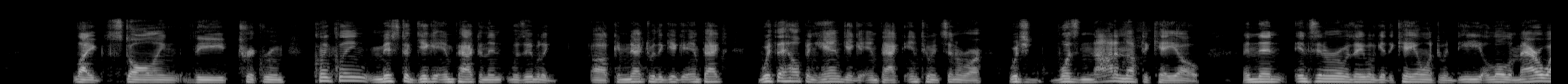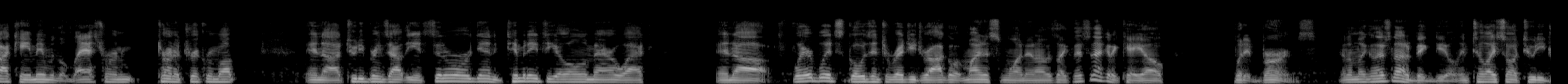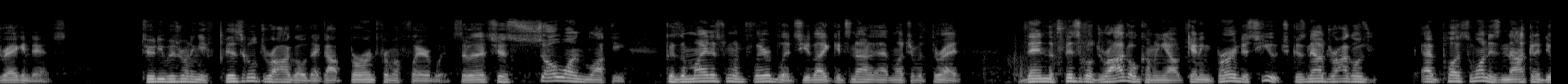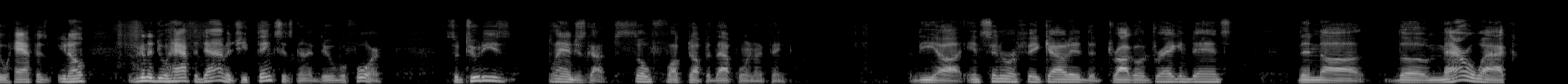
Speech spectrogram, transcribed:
like stalling the Trick Room. Klinklang missed a Giga Impact and then was able to uh, connect with a Giga Impact with a Helping Hand Giga Impact into Incineroar which was not enough to KO. And then Incineroar was able to get the KO onto Indeedee. Alola Marowak came in with the last turn, turn of Trick Room up. And uh, Tootie brings out the Incineroar again, intimidates the Alola Marowak. And uh, Flare Blitz goes into Regidrago at minus one. And I was like, that's not going to KO. But it burns. And I'm like, that's not a big deal until I saw Tootie Dragon Dance. Tootie was running a physical Drago that got burned from a Flare Blitz. So that's just so unlucky because the minus one flare blitz, you like it's not that much of a threat. Then the physical Drago coming out, getting burned is huge because now Drago's at plus one is not going to do half as you know, it's going to do half the damage he thinks it's going to do before. So Tootie's plan just got so fucked up at that point, I think. The uh Incineroar fake outed, the Drago Dragon danced, then uh the Marowak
